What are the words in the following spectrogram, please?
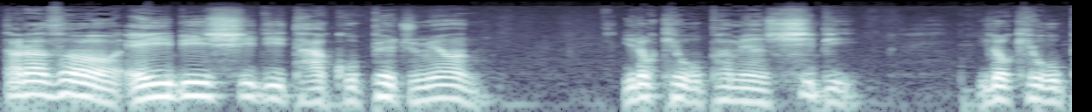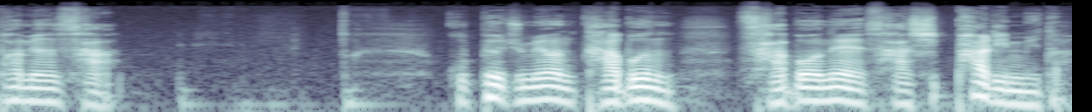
따라서 a, b, c, d 다 곱해주면 이렇게 곱하면 12 이렇게 곱하면 4 곱해주면 답은 4번에 48입니다.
